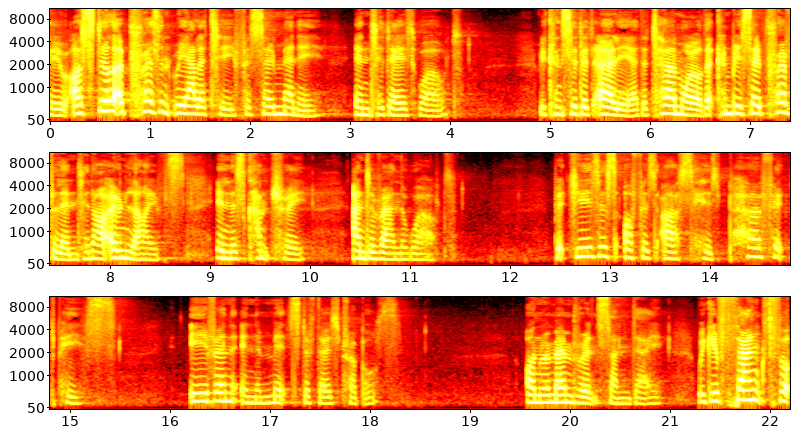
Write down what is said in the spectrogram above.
to are still a present reality for so many in today's world. We considered earlier the turmoil that can be so prevalent in our own lives in this country and around the world. But Jesus offers us his perfect peace, even in the midst of those troubles. On Remembrance Sunday, we give thanks for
